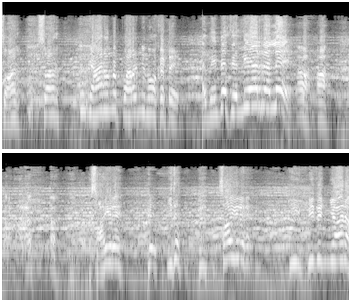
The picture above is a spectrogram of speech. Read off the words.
സാർ സാർ ഞാനൊന്ന് പറഞ്ഞു നോക്കട്ടെ. അത് നിന്റെ സെല്ലുകാരനല്ലേ സാഹിറെ ഇത് സാഹിറേ ഇ- ഇത് ഞാനാ.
